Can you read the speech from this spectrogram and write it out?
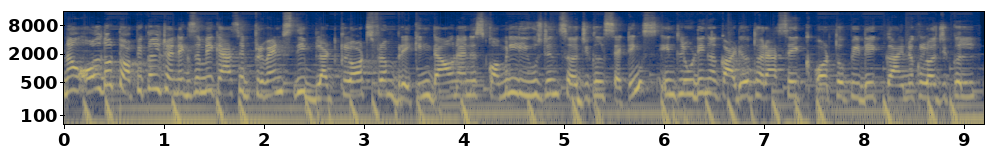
Now, although topical tranexamic acid prevents the blood clots from breaking down and is commonly used in surgical settings, including a cardiothoracic, orthopedic, gynecological,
